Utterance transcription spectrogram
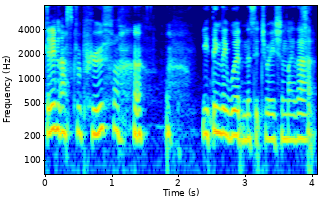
They didn't ask for proof. You'd think they would in a situation like that.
